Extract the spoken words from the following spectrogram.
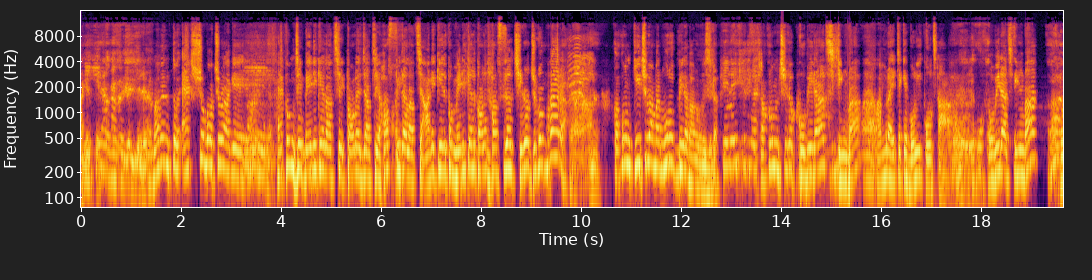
আগে। ভাবেন তো, একশো বছর আগে এখন যে মেডিকেল আছে কলেজ আছে হসপিটাল আছে, আগে কি এরকম মেডিকেল কলেজ হসপিটাল ছিল? যুবক ভাইরা তখন কি ছিল আমার মুরব্বীরা ভালো বুঝবে। তখন ছিল কবিরাজ কিংবা আমরা এটাকে বলি ওছা কবিরাজ কিংবা তো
